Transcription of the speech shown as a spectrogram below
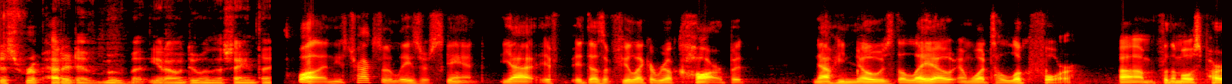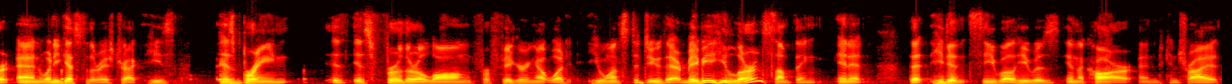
Just repetitive movement, you know, doing the same thing. Well, and these tracks are laser scanned. Yeah, if it doesn't feel like a real car, but now he knows the layout and what to look for um, for the most part. And when he gets to the racetrack, he's his brain is, is further along for figuring out what he wants to do there. Maybe he learns something in it that he didn't see while he was in the car and can try it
